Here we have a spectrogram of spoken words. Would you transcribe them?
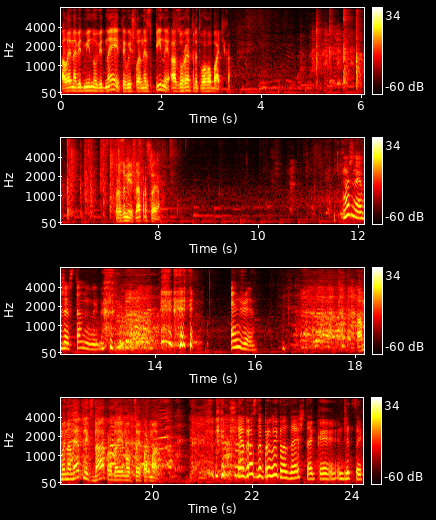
але на відміну від неї ти вийшла не з піни, а з уретри твого батька. Розумієш, да, про що я? Можна я вже встану і вийду? Ендрю. А ми на Netflix, да, продаємо в цей формат. Я просто привикла, знаєш, так е, для цих.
